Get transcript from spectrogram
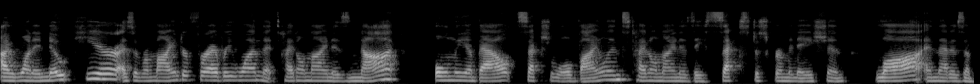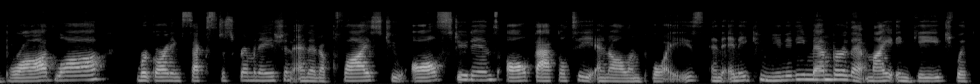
I want to note here as a reminder for everyone that Title IX is not only about sexual violence. Title IX is a sex discrimination law, and that is a broad law regarding sex discrimination, and it applies to all students, all faculty, and all employees, and any community member that might engage with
